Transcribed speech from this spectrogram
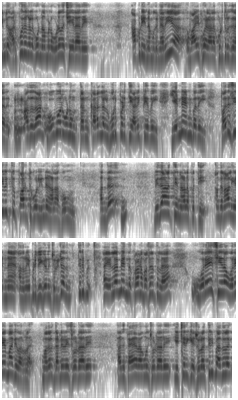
இன்னும் அற்புதங்களை கூட நம்மளை உணர செய்கிறாரு அப்படி நமக்கு நிறைய வாய்ப்புகள் கொடுத்துருக்கிறாரு. அதுதான் ஒவ்வொருவனும் தன் கரங்கள் முற்படுத்தி அனுப்பியவை என்ன என்பதை பரிசீலித்து பார்த்துக்கொள்கின்ற நாளாகும். அந்த விதானத்தின் நாளை பற்றி அந்த நாள் என்ன அந்த நாள் எப்படி நிகழும்னு சொல்லிட்டு அது திருப்பி அது எல்லாமே இந்த குரான வசனத்தில் ஒரே சீராக ஒரே மாதிரி வரல. முதல்ல தண்டனை சொல்கிறாரு அது தயாராகும்னு சொல்கிறாரு எச்சரிக்கையை சொல்கிறார் திருப்பி அதில்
